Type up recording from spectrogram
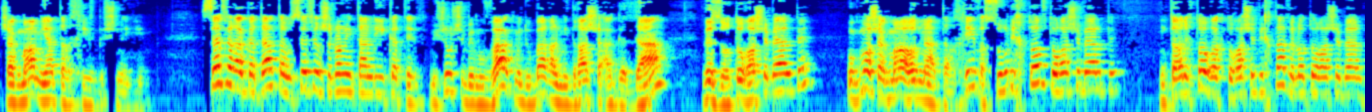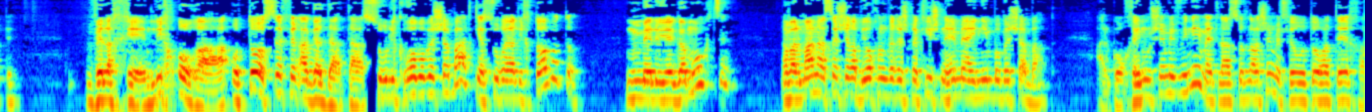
שהגמרא מיד תרחיב בשניהם. ספר אגדתא הוא ספר שלא ניתן להיכתב, משום שבמובהק מדובר על מדרש האגדה, וזו תורה שבעל פה. וכמו שהגמרא עוד מעט תרחיב, אסור לכתוב תורה שבעל פה. מותר לכתוב רק תורה שבכתב ולא תורה שבעל פה. ולכן, לכאורה, אותו ספר אגדתא אסור לקרוא בו בשבת, כי אסור היה לכתוב אותו. ממילא יהיה גם מוקצה. אבל מה נעשה שרבי יוחנן וריש לקיש שניהם מעיינים בו בשבת? על כורחנו שמבינים עת לעשות להשם הפרו תורתך.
